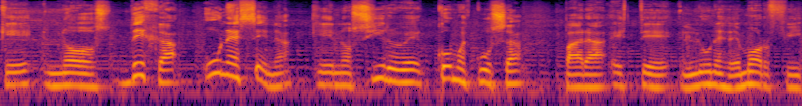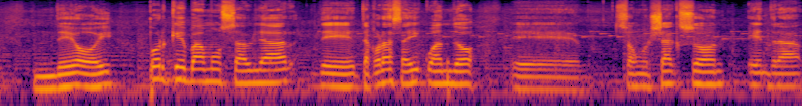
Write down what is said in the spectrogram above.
que nos deja una escena que nos sirve como excusa para este lunes de Morphy de hoy, porque vamos a hablar de, ¿te acordás ahí cuando eh, Samuel Jackson entra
